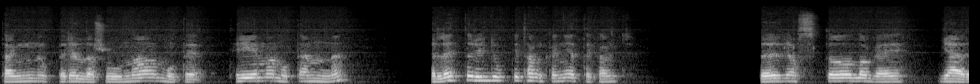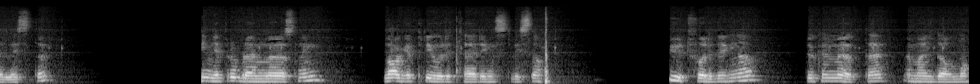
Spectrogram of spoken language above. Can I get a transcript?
tegne opp relasjoner mot det tema, mot emnet. Det er lett å rydde opp i tankene i etterkant. Er raskt å lage ei gjerdeliste. Finne problemløsning. Lage prioriteringslister. Utfordringer du kan møte med mandomo.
